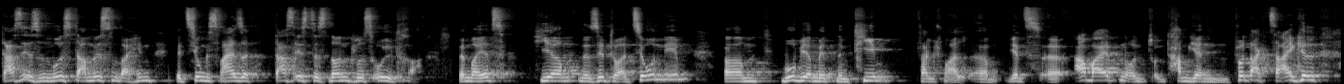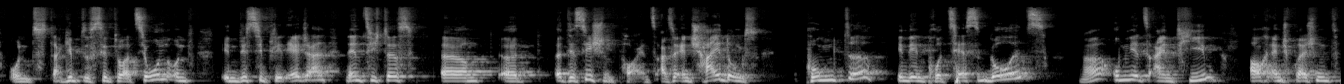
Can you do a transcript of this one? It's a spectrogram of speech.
das ist ein Muss, da müssen wir hin, beziehungsweise das ist das Nonplusultra. Wenn wir jetzt hier eine Situation nehmen, ähm, wo wir mit einem Team sage ich mal, ähm, jetzt äh, arbeiten und, und haben hier einen Product Cycle und da gibt es Situationen und in Discipline Agile nennt sich das ähm, äh, Decision Points, also Entscheidungspunkte in den Prozess Goals, na, um jetzt ein Team auch entsprechend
